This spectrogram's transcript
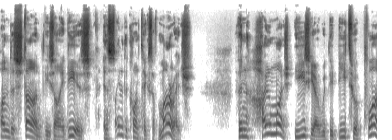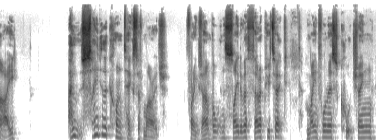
understand these ideas inside of the context of marriage, then how much easier would they be to apply outside of the context of marriage? For example, inside of a therapeutic, mindfulness, coaching,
